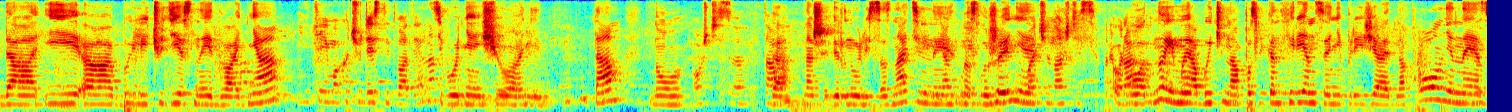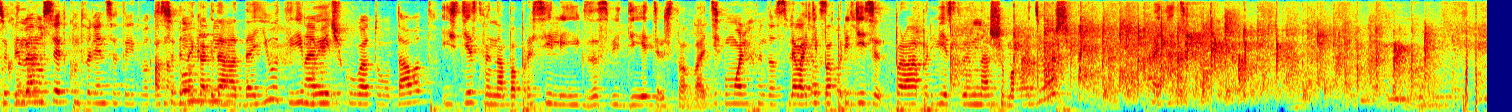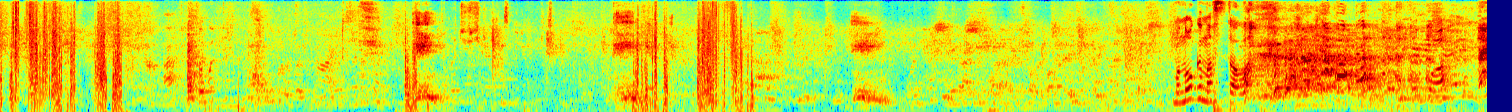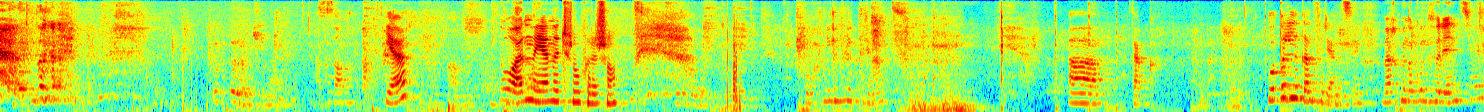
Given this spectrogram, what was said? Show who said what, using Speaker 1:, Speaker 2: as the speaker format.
Speaker 1: Да, и а, были чудесные два дня.
Speaker 2: И те имаха чудесни два дена.
Speaker 1: Сегодня еще они там, но
Speaker 2: там.
Speaker 1: да, наши вернулись сознательные на служение. Вот. Ну и мы обычно после конференции они приезжают наполненные, особенно,
Speaker 2: идват
Speaker 1: особенно
Speaker 2: напълнени,
Speaker 1: когда отдают, и мы, естественно, попросили их засвидетельствовать. Давайте поприветствуем нашу молодежь.
Speaker 2: Оксана.
Speaker 3: Я? Ну ладно, я начну, хорошо. Фух, не люблю. А, так. Мы были на конференции.
Speaker 2: Бяхме на конференция.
